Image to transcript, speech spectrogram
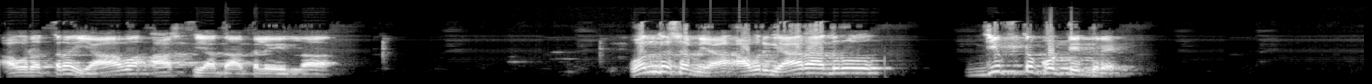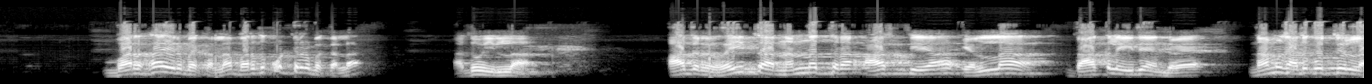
ಅವ್ರ ಹತ್ರ ಯಾವ ಆಸ್ತಿಯ ದಾಖಲೆ ಇಲ್ಲ. ಒಂದು ಸಮಯ ಅವ್ರಿಗೆ ಯಾರಾದರೂ ಗಿಫ್ಟ್ ಕೊಟ್ಟಿದ್ರೆ, ಬರಹ ಇರ್ಬೇಕಲ್ಲ, ಬರೆದು ಕೊಟ್ಟಿರ್ಬೇಕಲ್ಲ, ಅದು ಇಲ್ಲ. ಆದ್ರೆ ರೈತ ನನ್ನ ಹತ್ರ ಆಸ್ತಿಯ ಎಲ್ಲ ದಾಖಲೆ ಇದೆ ಅಂದ್ರೆ ನಮಗೆ ಅದು ಗೊತ್ತಿಲ್ಲ,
